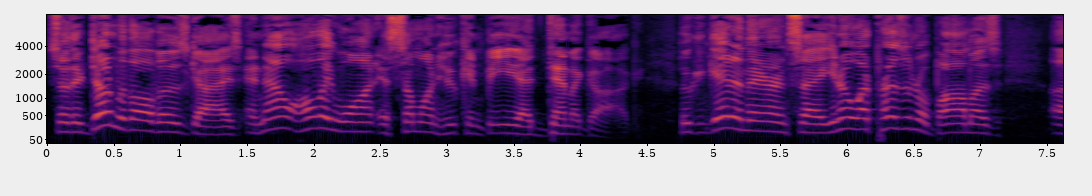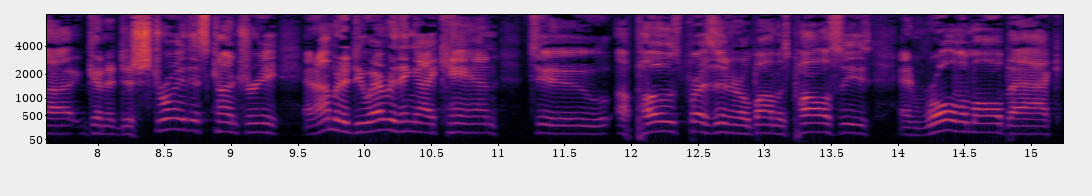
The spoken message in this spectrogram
So they're done with all those guys, and now all they want is someone who can be a demagogue, who can get in there and say, you know what, President Obama's uh, going to destroy this country, and I'm going to do everything I can to oppose President Obama's policies and roll them all back.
